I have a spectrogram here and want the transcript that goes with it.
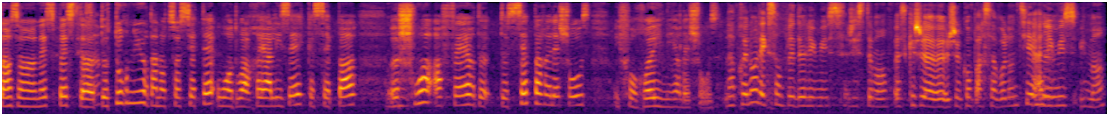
dans une espèce de, de tournure dans notre société où on doit réaliser que c'est pas un choix à faire de, de séparer les choses, il faut réunir les choses. Là, prenons l'exemple de l'humus, justement, parce que je, je compare ça volontiers à Mhm. l'humus humain.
